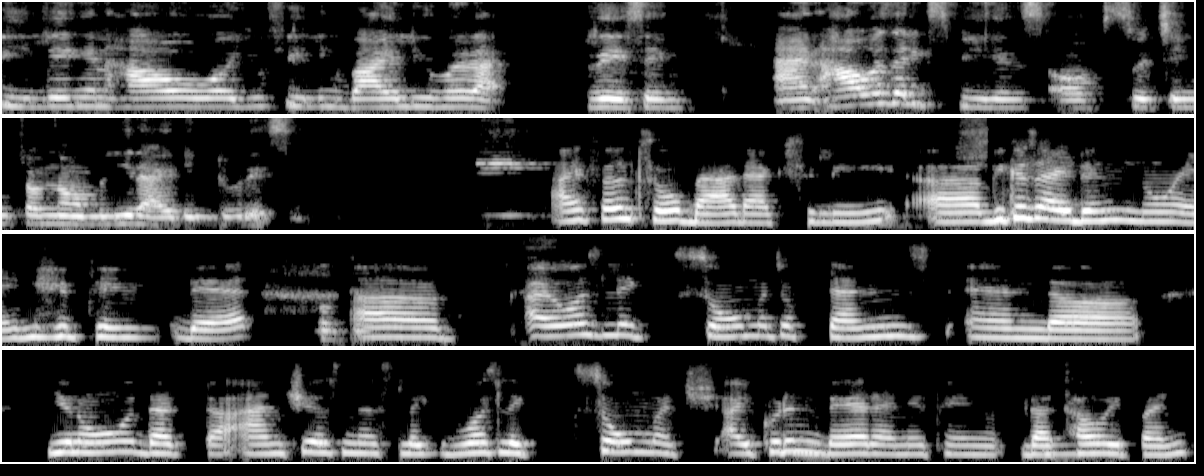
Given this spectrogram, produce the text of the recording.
feeling, and how were you feeling while you were racing, and how was that experience of switching from normally riding to racing? I felt so bad actually uh, because I didn't know anything there. Okay. uh, I was like so much of tensed and uh, you know that uh, anxiousness like it was like so much I couldn't Mm. bear anything that's Mm. how it went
